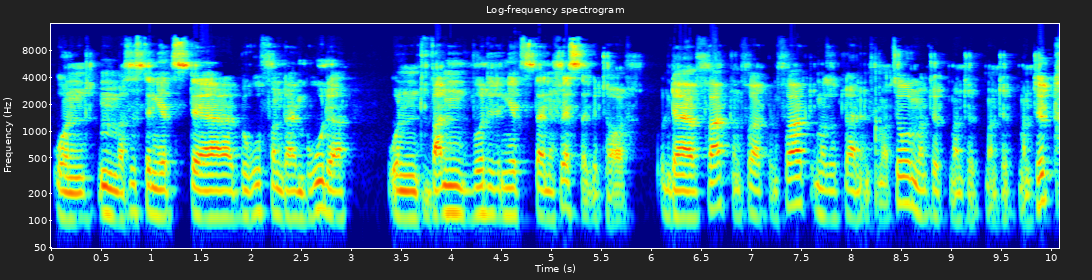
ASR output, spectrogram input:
Und hm, was ist denn jetzt der Beruf von deinem Bruder? Und wann wurde denn jetzt deine Schwester getauft? Und der fragt und fragt und fragt, immer so kleine Informationen, man tippt, man tippt, man tippt, man tippt.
